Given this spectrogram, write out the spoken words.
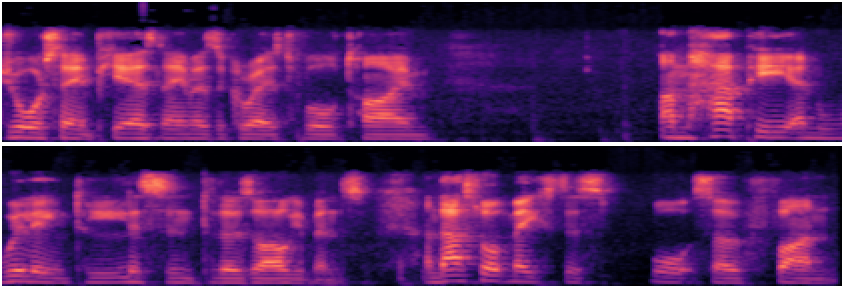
George St. Pierre's name as the greatest of all time, I'm happy and willing to listen to those arguments, and that's what makes this sport so fun,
